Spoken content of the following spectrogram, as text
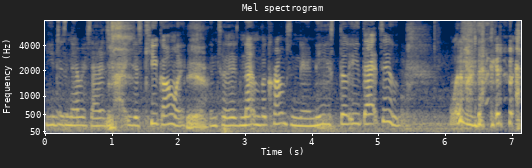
You just never satisfied. you just keep going Yeah. until there's nothing but crumbs in there, and then you still eat that too. What am I talking about?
